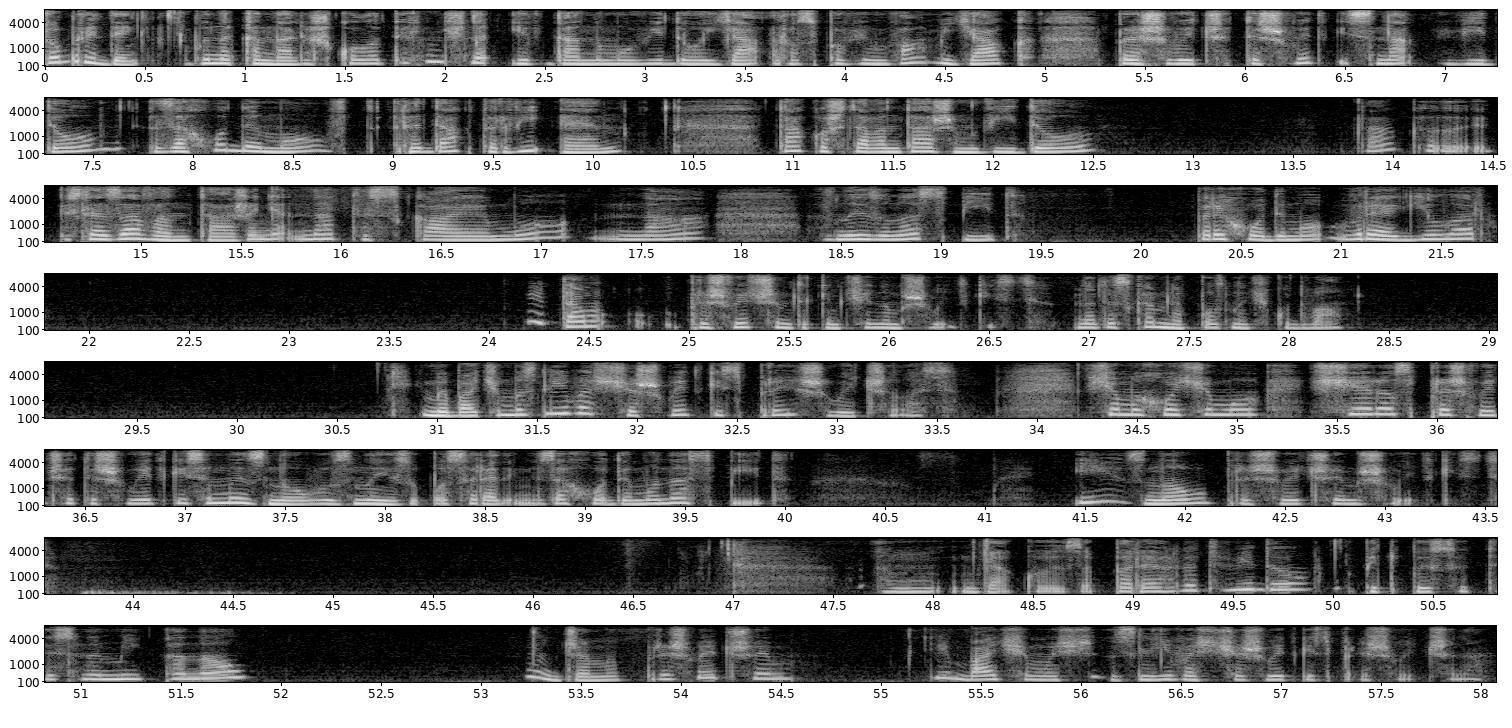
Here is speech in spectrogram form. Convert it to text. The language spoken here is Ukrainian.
Добрий день! Ви на каналі Школа Технічна і в даному відео я розповім вам, як пришвидшити швидкість на відео. Заходимо в редактор VN, також завантажимо відео. Так, е, Після завантаження натискаємо на, знизу на Speed, переходимо в Regular і там пришвидшуємо таким чином швидкість. Натискаємо на позначку 2. І ми бачимо зліва, що швидкість пришвидшилась. Якщо ми хочемо ще раз пришвидшити швидкість, ми знову знизу посередині заходимо на спід і знову пришвидшуємо швидкість. Ем, Дякую за перегляд відео. Підписуйтесь на мій канал. Отже, ми пришвидшуємо і бачимо зліва, що швидкість пришвидшена.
